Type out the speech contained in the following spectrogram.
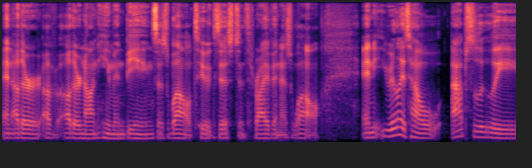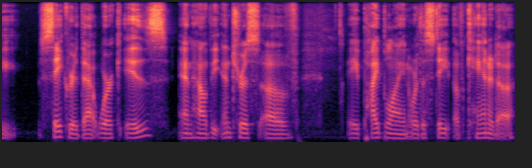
and other of other non-human beings as well to exist and thrive in as well. And you realize how absolutely sacred that work is, and how the interests of a pipeline or the state of Canada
